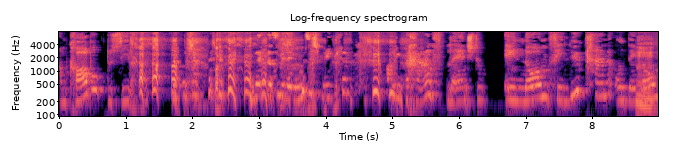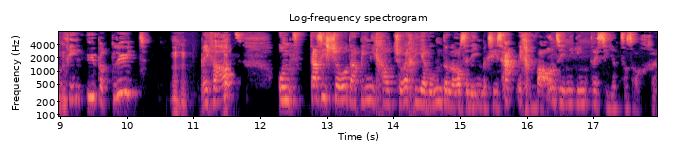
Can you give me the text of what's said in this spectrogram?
am Kabel, du siehst Nicht, dass wir den rausspicken. Aber im Verkauf lernst du enorm viele Leute kennen und enorm mhm. viel über die Leute. Mhm. Privat. Ja. Und das ist schon, da bin ich halt schon ein bisschen eine Wundernase immer gewesen. Es hat mich wahnsinnig interessiert, so Sachen.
